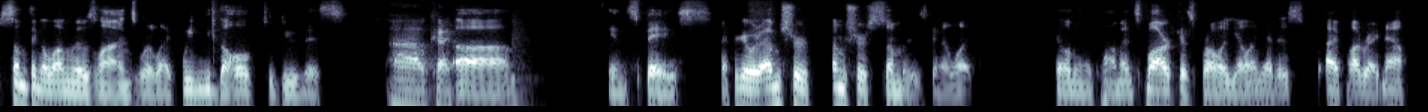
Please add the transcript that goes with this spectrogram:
something along those lines. Where like we need the Hulk to do this. Ah, okay. Uh, in space. I forget what I'm sure. I'm sure somebody's gonna like kill me in the comments. Mark is probably yelling at his iPod right now.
